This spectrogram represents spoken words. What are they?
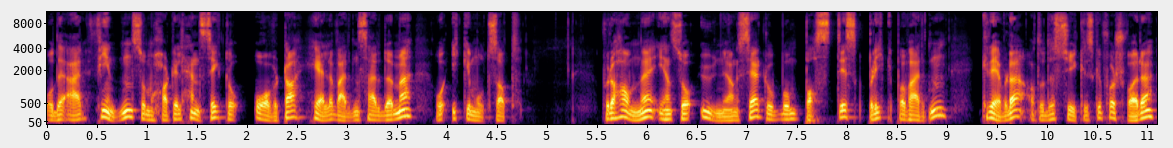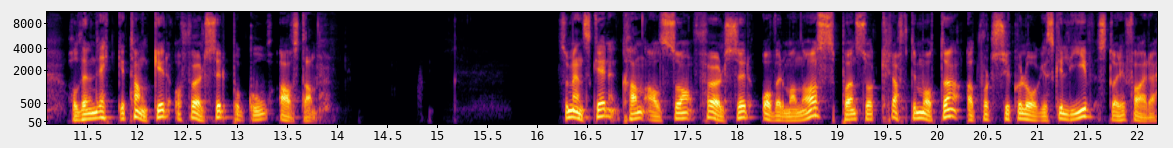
og det er fienden som har til hensikt å overta hele verdensherredømmet, og ikke motsatt. For å havne i en så unyansert og bombastisk blikk på verden, krever det at det psykiske forsvaret holder en rekke tanker og følelser på god avstand. Som mennesker kan altså følelser overmanne oss på en så kraftig måte at vårt psykologiske liv står i fare.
